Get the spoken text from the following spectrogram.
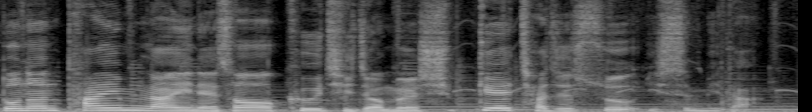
또는 타임라인에서 그 지점을 쉽게 찾을 수 있습니다.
